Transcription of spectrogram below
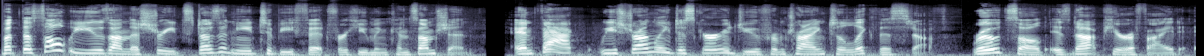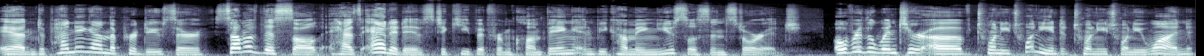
But the salt we use on the streets doesn't need to be fit for human consumption. In fact, we strongly discourage you from trying to lick this stuff. Road salt is not purified, and depending on the producer, some of this salt has additives to keep it from clumping and becoming useless in storage. Over the winter of 2020 to 2021,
